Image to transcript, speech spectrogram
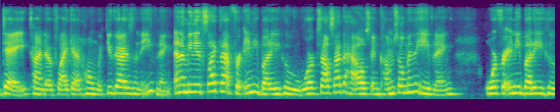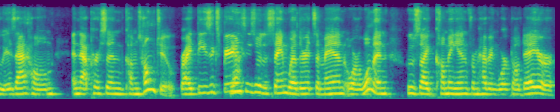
day kind of like at home with you guys in the evening and i mean it's like that for anybody who works outside the house and comes home in the evening or for anybody who is at home and that person comes home to right these experiences yeah. are the same whether it's a man or a woman who's like coming in from having worked all day or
